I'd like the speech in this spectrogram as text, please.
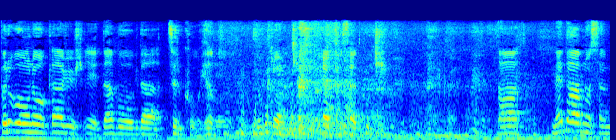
prvo ono kažeš, e, da Bog da crku, jel? Ukro čizme, kad ću sad kući? A nedavno sam,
